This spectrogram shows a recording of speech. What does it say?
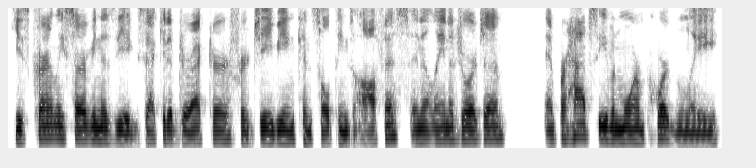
He's currently serving as the executive director for Jabian Consulting's office in Atlanta, Georgia, and perhaps even more importantly,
